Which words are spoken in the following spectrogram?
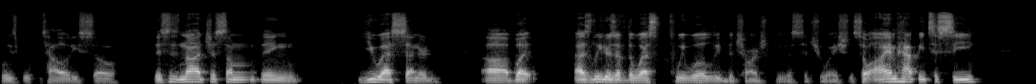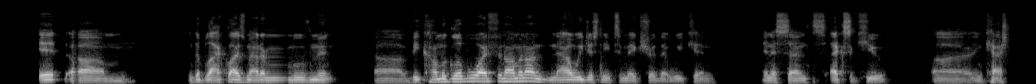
police brutality. So this is not just something US centered, uh, but as leaders of the West, we will lead the charge in this situation. So I am happy to see it, um, the Black Lives Matter movement, uh, become a global wide phenomenon. Now we just need to make sure that we can, in a sense, execute uh, and cash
